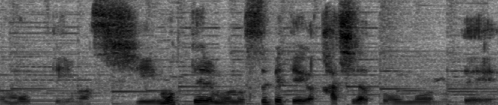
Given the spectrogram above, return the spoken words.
思っていますし持ってるもの全てが価値だと思うので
